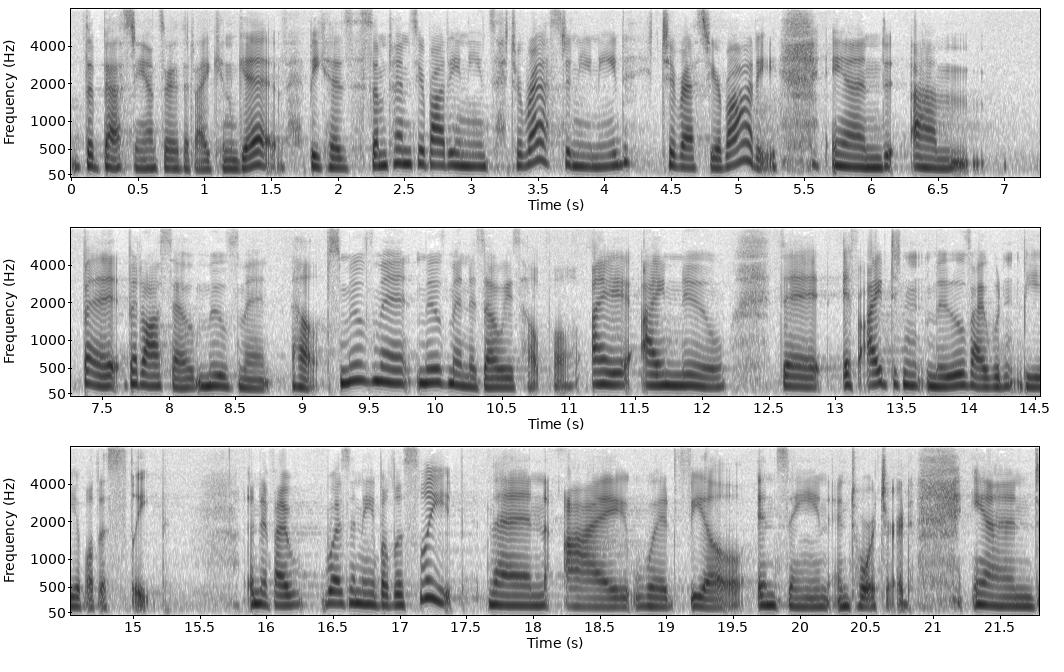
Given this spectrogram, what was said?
the best answer that I can give because sometimes your body needs to rest and you need to rest your body and um, but but also movement helps movement movement is always helpful I I knew that if I didn't move I wouldn't be able to sleep and if I wasn't able to sleep, then I would feel insane and tortured. And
